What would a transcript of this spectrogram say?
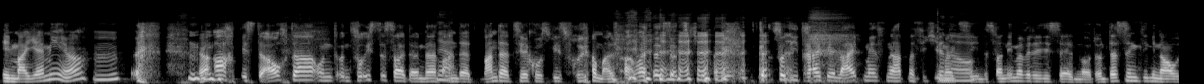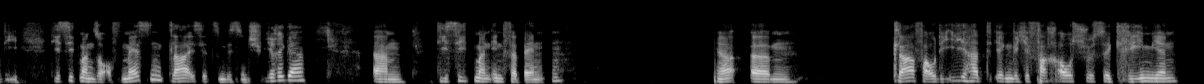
in Miami, ja? Mhm. ja. Ach, bist du auch da? Und, und so ist es halt dann der ja. Wander, Wanderzirkus, wie es früher mal war. Es gab so die drei, vier Leitmessen, da hat man sich genau. immer gesehen. Das waren immer wieder dieselben Leute. Und das sind genau die. Die sieht man so auf Messen. Klar, ist jetzt ein bisschen schwieriger. Ähm, die sieht man in Verbänden. Ja, ähm, klar, VDI hat irgendwelche Fachausschüsse, Gremien.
